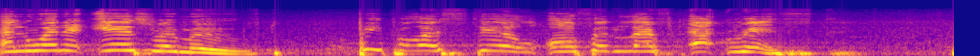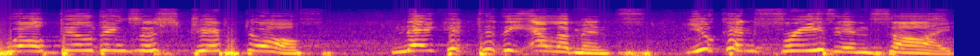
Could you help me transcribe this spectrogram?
And when it is removed, people are still often left at risk. While buildings are stripped off, naked to the elements, you can freeze inside.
